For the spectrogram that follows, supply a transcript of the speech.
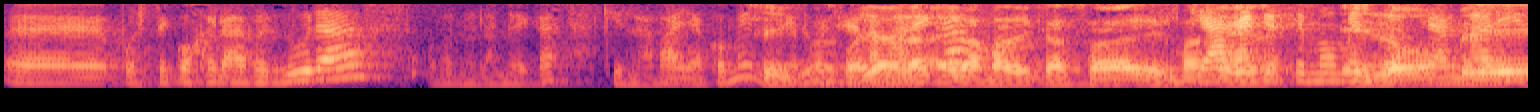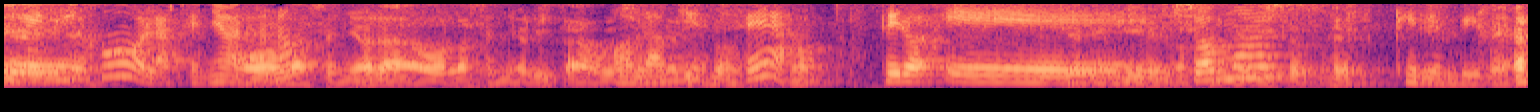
eh, pues te coge las verduras, bueno, el ama de casa, quien la vaya a comer, Sí, que puede el ama de el casa, ama de casa, el, el ma- que haga en ese momento, el sea el marido, el hijo o la señora, o ¿no? la señora, o la señorita, o el o la señorito. quien sea. ¿no? Pero Qué bien eh, viven los somos... ¿eh? Qué bien viven.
